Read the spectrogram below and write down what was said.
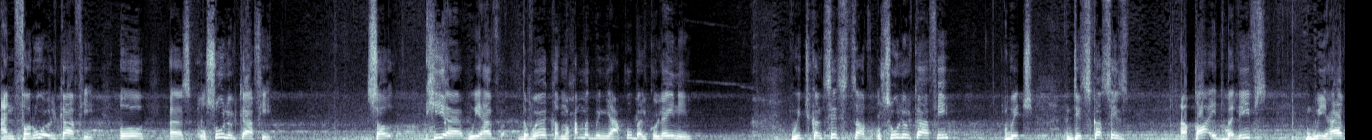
and Furu' al Kafi or uh, Usul al Kafi, so here we have the work of Muhammad bin Yaqub al Kulayni which consists of Usul al-Kafi, which discusses aqaid beliefs. We have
